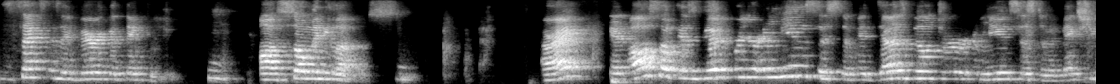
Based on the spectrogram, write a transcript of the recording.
Hmm. Sex is a very good thing for you hmm. on so many levels. Hmm. All right. It also is good for your immune system. It does build your immune system. It makes you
